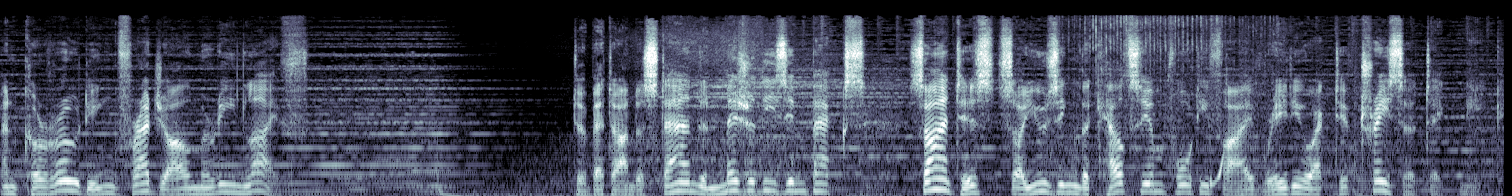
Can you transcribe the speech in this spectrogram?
and corroding fragile marine life. To better understand and measure these impacts, scientists are using the calcium-45 radioactive tracer technique.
